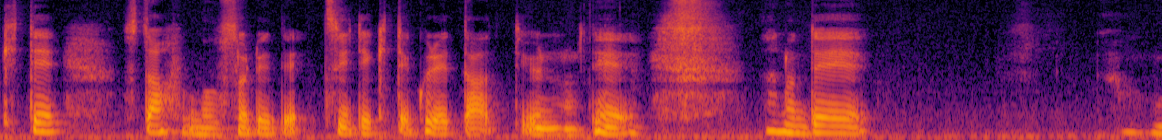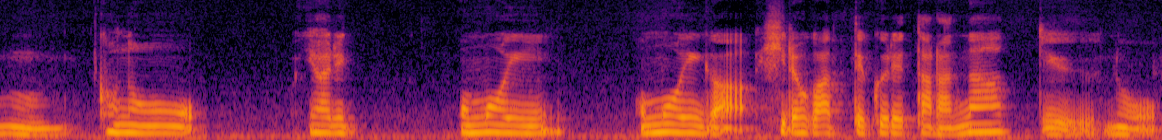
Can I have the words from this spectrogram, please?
きてスタッフもそれでついてきてくれたっていうのでなので、うん、このやはり思い思いが広がってくれたらなっていうのを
